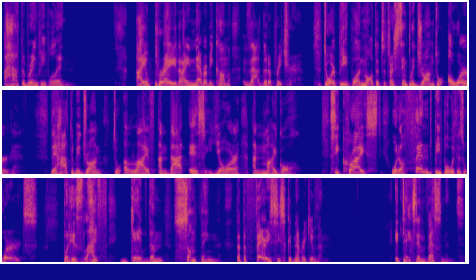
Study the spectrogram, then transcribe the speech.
I have to bring people in. I pray that I never become that good a preacher to where people and multitudes are simply drawn to a word. They have to be drawn to a life, and that is your and my goal. See, Christ would offend people with his words, but his life gave them something that the Pharisees could never give them. It takes investment.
